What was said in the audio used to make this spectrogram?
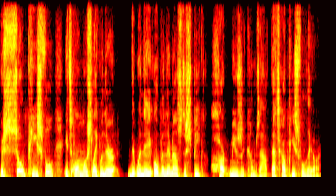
they're so peaceful. It's almost like when they're when they open their mouths to speak, harp music comes out. That's how peaceful they are.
